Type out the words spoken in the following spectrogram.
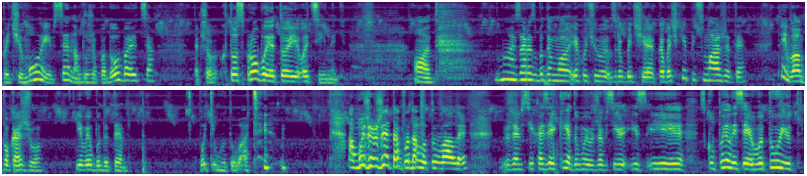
печемо, і все нам дуже подобається. Так що, хто спробує, той оцінить. От. Ну, а зараз будемо, я хочу зробити ще кабачки підсмажити, та й вам покажу. І ви будете потім готувати. А може вже там понаготували. Вже всі хазяйки, я думаю, вже всі і, і скупилися і готують.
